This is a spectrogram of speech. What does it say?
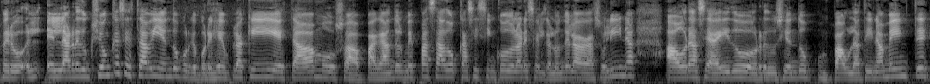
pero la reducción que se está viendo, porque por ejemplo aquí estábamos ah, pagando el mes pasado casi 5 dólares el galón de la gasolina, ahora se ha ido reduciendo paulatinamente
